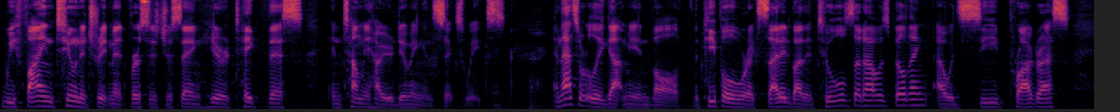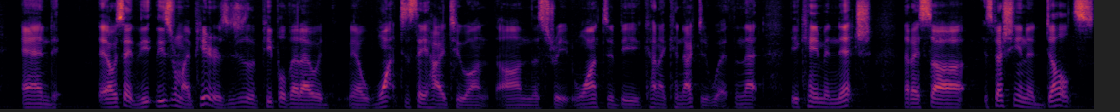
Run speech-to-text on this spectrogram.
we fine tune a treatment versus just saying, here, take this and tell me how you're doing in six weeks. And that's what really got me involved. The people were excited by the tools that I was building. I would see progress. And I would say th- these are my peers. These are the people that I would you know, want to say hi to on, on the street, want to be kind of connected with. And that became a niche that I saw, especially in adults.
